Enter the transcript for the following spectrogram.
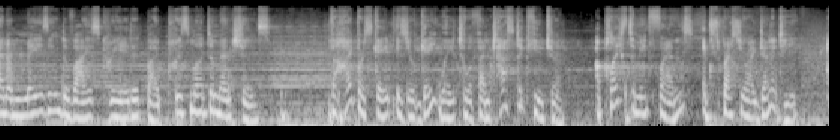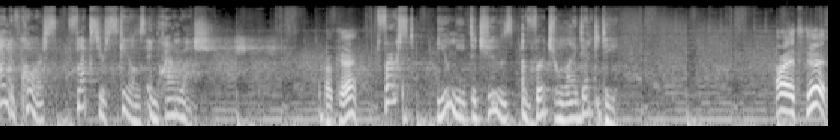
an amazing device created by Prisma Dimensions. The Hyperscape is your gateway to a fantastic future, a place to meet friends, express your identity, and of course, flex your skills in Crown Rush. Okay. First, you need to choose a virtual identity. All right, let's do it.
